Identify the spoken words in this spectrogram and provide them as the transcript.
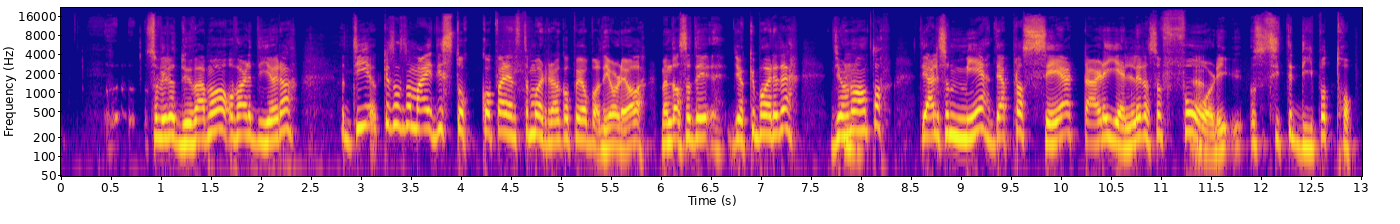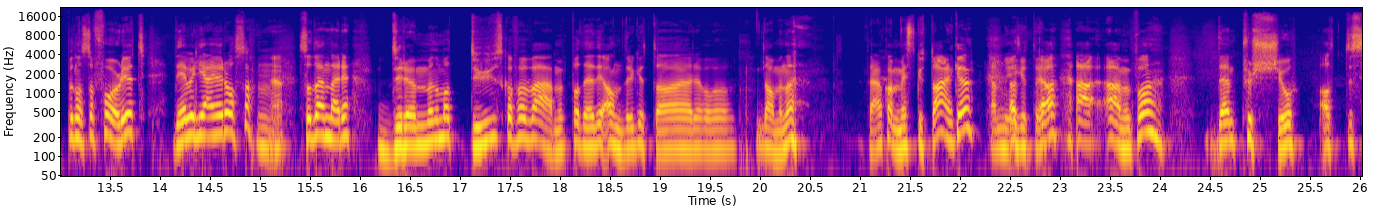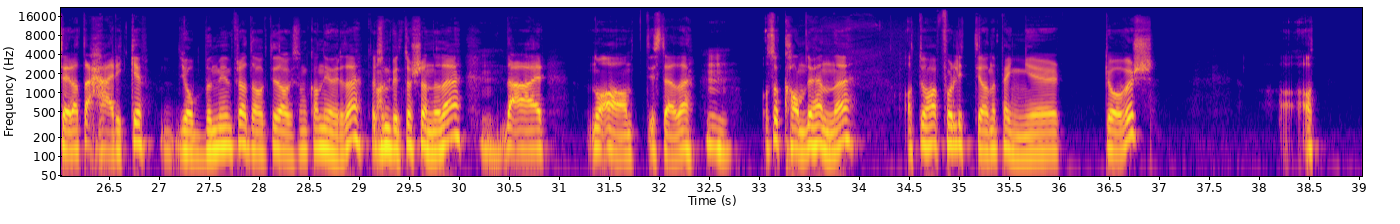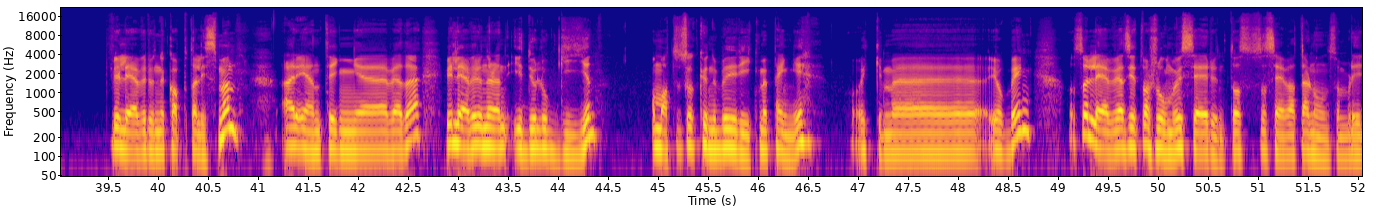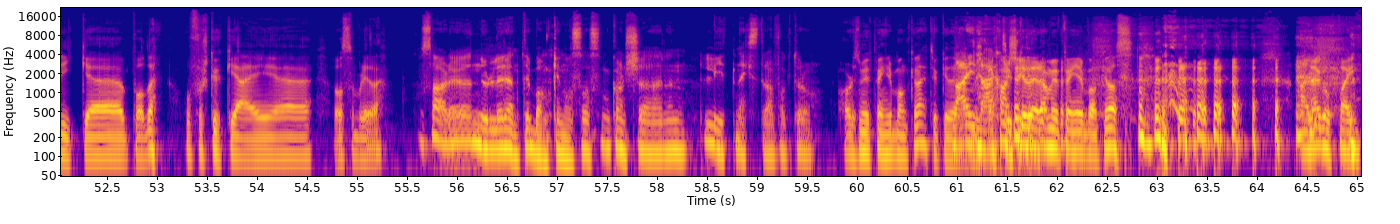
så vil jo du være med, og hva er det de gjør da? De gjør ikke sånn som meg, de stokker opp hver eneste morgen og går på jobb. De gjør det jo da. Men altså, de, de gjør ikke bare det. De gjør noe annet òg. De er liksom med, de er plassert der det gjelder, og så, får de, og så sitter de på toppen, og så får de ut. Det vil jeg gjøre også. Ja. Så den derre drømmen om at du skal få være med på det de andre gutta eller og damene Det er jo mest gutta, er det ikke det? Det er mye gutter. Ja, er, er med på. Den pusher jo at du ser at det er ikke jobben min fra dag til dag som kan gjøre det. Du har liksom begynt å skjønne det. Det er noe annet i stedet. Mm. Og så kan det jo hende at du får litt penger til overs. At vi lever under kapitalismen, er én ting eh, ved det. Vi lever under den ideologien om at du skal kunne bli rik med penger og ikke med jobbing. Og så lever vi i en situasjon hvor vi ser rundt oss, så ser vi at det er noen som blir rike på det. hvorfor skulle ikke jeg eh, også bli det? Og så er det null rente i banken også, som kanskje er en liten ekstrafaktor òg. Har du så mye penger i banken? Jeg tror ikke dere, Nei, nei, jeg tror ikke dere har mye penger i banken. ass. Nei, det er et godt poeng.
